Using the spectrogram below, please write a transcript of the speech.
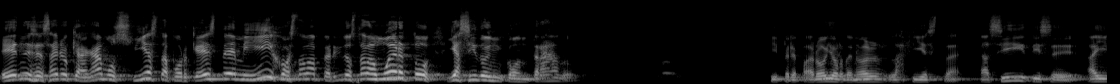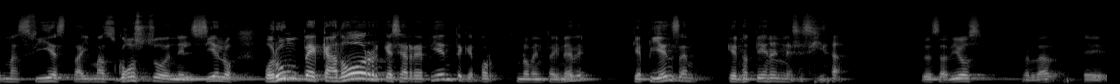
es necesario que hagamos fiesta porque este mi hijo estaba perdido, estaba muerto y ha sido encontrado. Y preparó y ordenó la fiesta. Así dice, hay más fiesta, hay más gozo en el cielo por un pecador que se arrepiente que por 99 que piensan que no tienen necesidad. Entonces a Dios, ¿verdad? Eh,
